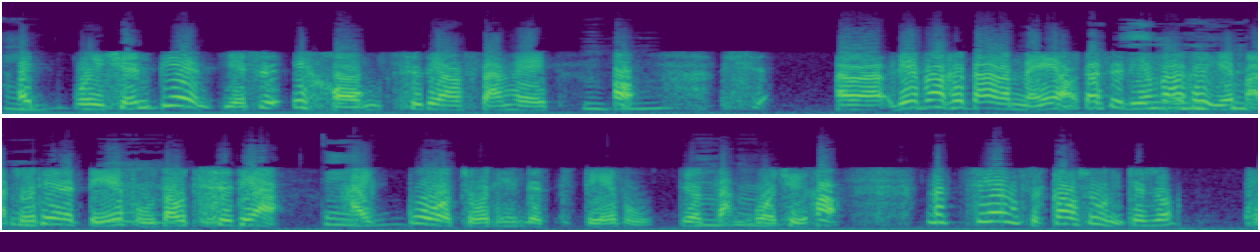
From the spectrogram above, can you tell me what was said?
嘿。哎，伟全电也是一红吃掉三黑。嗯，哦哼，是呃联发科当然没有，但是联发科也把昨天的跌幅都吃掉对，还过昨天的跌幅就涨过去。哈。那这样子告诉你，就是说，哎，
